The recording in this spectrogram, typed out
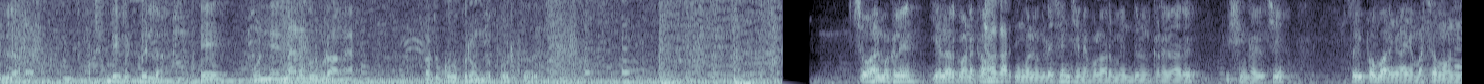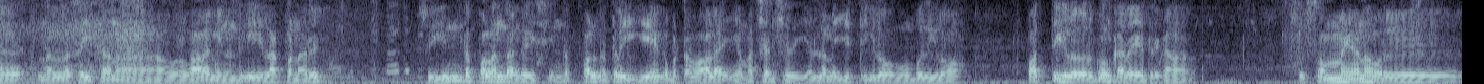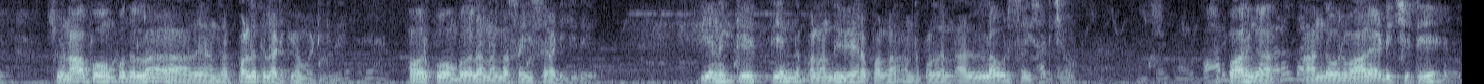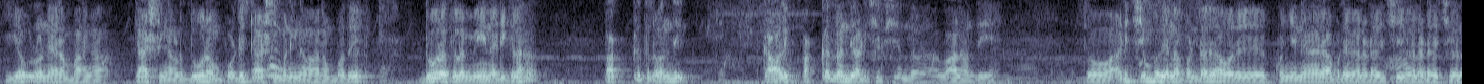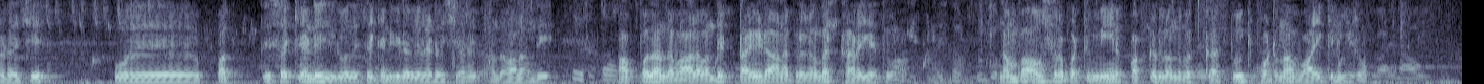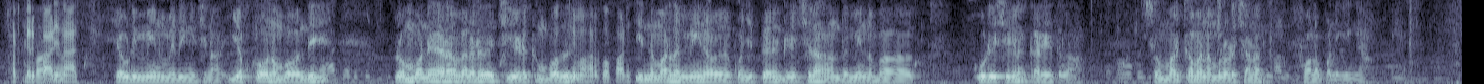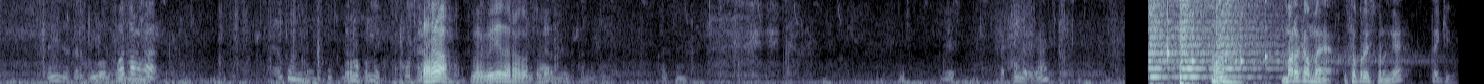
பில்லா David பில்லா. ஏய் உன்னை என்னன்னு கூப்பிடுவாங்க. அது கூப்பிடுறவங்க பொறுத்தது. ஸோ ஹாய் மக்களே எல்லாருக்கும் வணக்கம். உங்கள் வெங்கடேசன் சென்னை பலாரம் இந்த கடைக்காரு. ஃபிஷிங் நிகழ்ச்சி. ஸோ இப்போ பாருங்கள் என் மச்சம் ஒன்று நல்ல சைஸான ஒரு வாழை மீன் வந்து லாக் பண்ணார். ஸோ இந்த பள்ளம் தான் கைஸ் இந்த பள்ளத்தில் ஏகப்பட்ட வாழை என் மச்சம் அடிச்சது. எல்லாமே எட்டு கிலோ ஒம்பது கிலோ பத்து கிலோ வரைக்கும் கரை ஏற்றிருக்கான் ஸோ செம்மையான ஒரு ஸோ நான் போகும்போதெல்லாம் அது அந்த பள்ளத்தில் அடிக்கவே மாட்டேங்குது. அவர் போகும்போதெல்லாம் நல்லா சைஸாக அடிக்குது. எனக்கு தேர்ந்த பழம் வந்து வேறு பழம் அந்த பழத்தில் நல்லா ஒரு சைஸ் அடித்தோம் ஸோ பாருங்கள் அந்த ஒரு வாழை அடிச்சுட்டு எவ்வளோ நேரம் பாருங்கள் கேஸ்டிங் அவ்வளோ தூரம் போட்டு கேஸ்டிங் பண்ணிங்கன்னா வரும்போது தூரத்தில் மீன் அடிக்கலாம். பக்கத்தில் வந்து காலி பக்கத்தில் வந்து அடிச்சிருச்சு அந்த வாழை வந்து. ஸோ அடிச்சும்போது என்ன பண்ணுறாரு அவர் கொஞ்ச நேரம் அப்படியே விளையாட வச்சு விளையாட வச்சு விளையாட வச்சு ஒரு பத்து செகண்டு இருபது செகண்ட் கிட்ட விளையாட வச்சார் அந்த வாழை வந்து. அப்போ தான் அந்த வாழை வந்து டயர்ட் ஆன பிறகு தான் கரை ஏற்றுவான் நம்ம அவசரப்பட்டு மீனை பக்கத்தில் வந்து போய் க தூக்கி போட்டோன்னா வாய் கிழிஞ்சிரும். எப்படி மீன் மெதுங்கிச்சுன்னா எப்போ நம்ம வந்து ரொம்ப நேரம் விளையாட வச்சு எடுக்கும்போது இந்த மாதிரி தான் மீனை கொஞ்சம் பெருண்டுச்சுன்னா அந்த மீன் நம்ம கூடிய சீக்கிரம் கரையேற்றலாம் ஸோ மறக்காமல் நம்மளோட சேனல் ஃபாலோ பண்ணிக்கோங்க. தரா మేము వీడియో ధర కొడుతున్నాం மறக்காம சர்ப்ரைஸ் பண்ணுங்க. தேங்க்யூ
